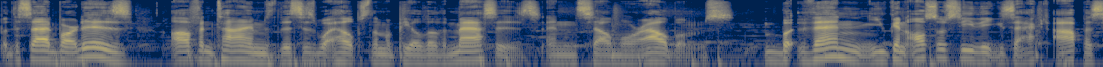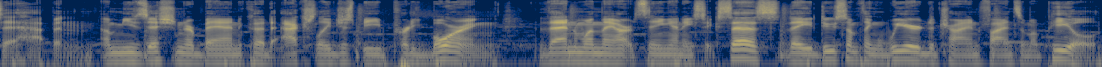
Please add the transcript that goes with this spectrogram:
But the sad part is, oftentimes this is what helps them appeal to the masses and sell more albums. But then you can also see the exact opposite happen. A musician or band could actually just be pretty boring. Then, when they aren't seeing any success, they do something weird to try and find some appeal.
